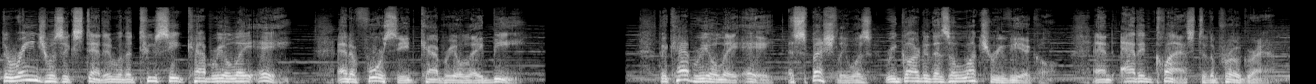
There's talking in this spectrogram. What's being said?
The range was extended with a two-seat Cabriolet A and a four-seat Cabriolet B. The Cabriolet A especially was regarded as a luxury vehicle and added class to the program.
